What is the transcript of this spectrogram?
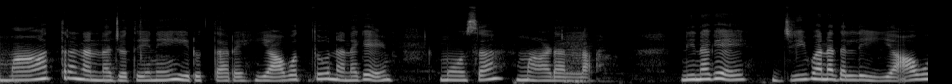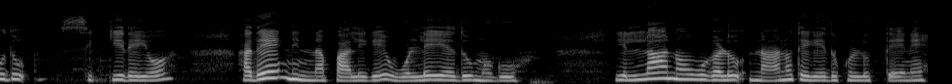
ಮಾತ್ರ ನನ್ನ ಜೊತೆಯೇ ಇರುತ್ತಾರೆ. ಯಾವತ್ತೂ ನನಗೆ ಮೋಸ ಮಾಡಲ್ಲ. ನಿನಗೆ ಜೀವನದಲ್ಲಿ ಯಾವುದು ಸಿಕ್ಕಿದೆಯೋ, ಅದೇ ನಿನ್ನ ಪಾಲಿಗೆ ಒಳ್ಳೆಯದು ಮಗು. ಎಲ್ಲ ನೋವುಗಳು ನಾನು ತೆಗೆದುಕೊಳ್ಳುತ್ತೇನೆ.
